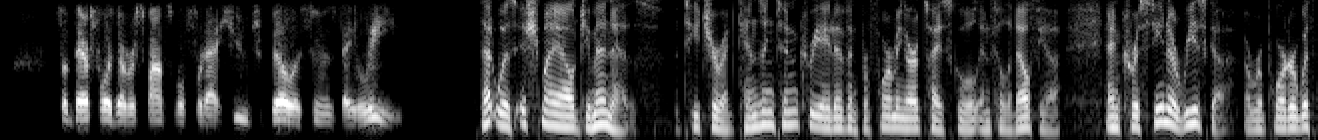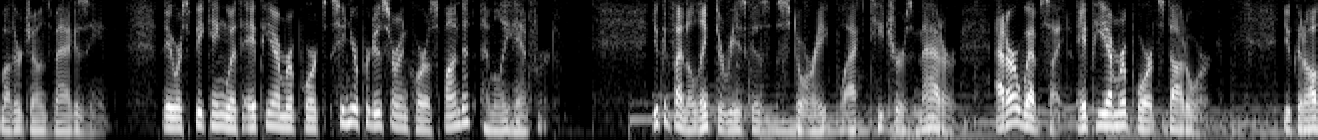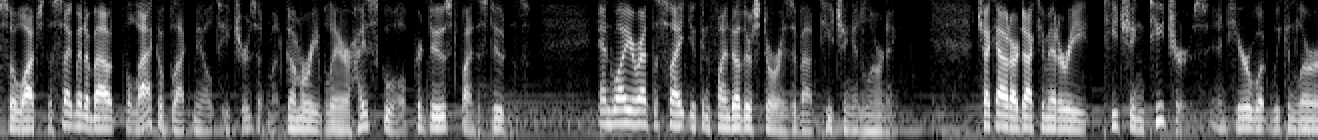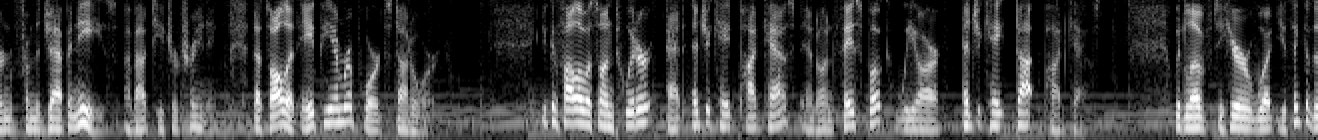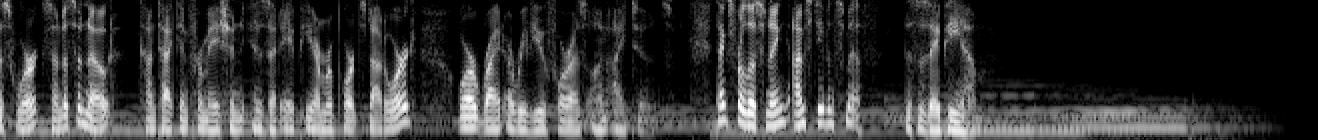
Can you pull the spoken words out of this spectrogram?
So therefore, they're responsible for that huge bill as soon as they leave. That was Ishmael Jimenez, a teacher at Kensington Creative and Performing Arts High School in Philadelphia, and Christina Rizga, a reporter with Mother Jones Magazine. They were speaking with APM Report's senior producer and correspondent, Emily Hanford. You can find a link to Rizga's story, Black Teachers Matter, at our website, apmreports.org. You can also watch the segment about the lack of black male teachers at Montgomery Blair High School, produced by the students. And while you're at the site, you can find other stories about teaching and learning. Check out our documentary, Teaching Teachers, and hear what we can learn from the Japanese about teacher training. That's all at apmreports.org. You can follow us on Twitter at Educate Podcast, and on Facebook, we are educate.podcast. We'd love to hear what you think of this work. Send us a note. Contact information is at apmreports.org or write a review for us on iTunes. Thanks for listening. I'm Stephen Smith. This is APM.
